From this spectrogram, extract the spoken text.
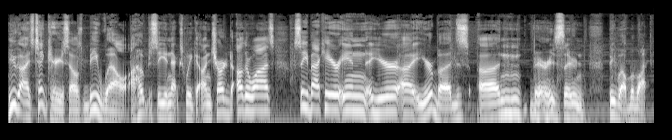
You guys take care of yourselves. Be well. I hope to see you next week at Uncharted. Otherwise, see you back here in your uh, earbuds uh, very soon. Be well. Bye bye.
